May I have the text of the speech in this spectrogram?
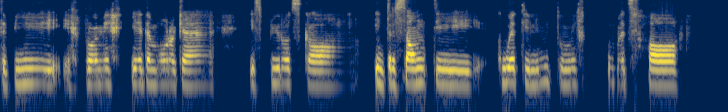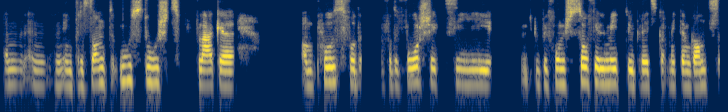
dabei. Ich freue mich jeden Morgen ins Büro zu gehen, interessante, gute Leute um mich herum zu haben, einen, einen, interessanten Austausch zu pflegen, am Puls von der, von der Forschung zu sein. Du bekommst so viel mit über jetzt mit dem ganzen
